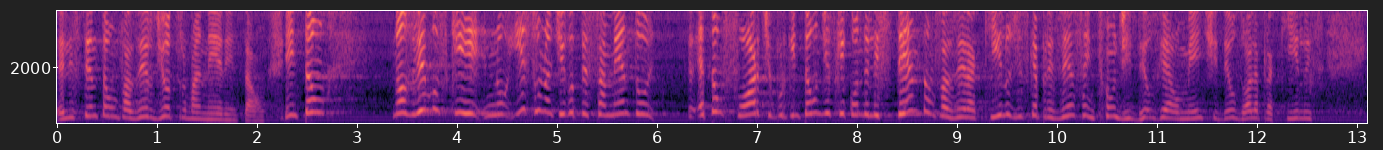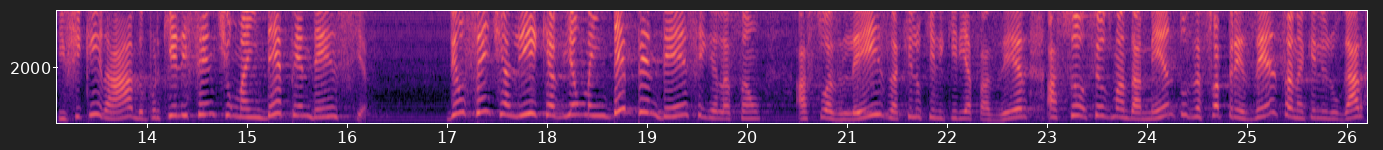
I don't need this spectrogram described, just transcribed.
eles tentam fazer de outra maneira, então. Então, nós vemos que no, isso no Antigo Testamento é tão forte, porque então diz que quando eles tentam fazer aquilo, diz que a presença então de Deus realmente, Deus olha para aquilo e, e fica irado, porque ele sente uma independência. Deus sente ali que havia uma independência em relação às suas leis, aquilo que ele queria fazer, aos seus mandamentos, a sua presença naquele lugar,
